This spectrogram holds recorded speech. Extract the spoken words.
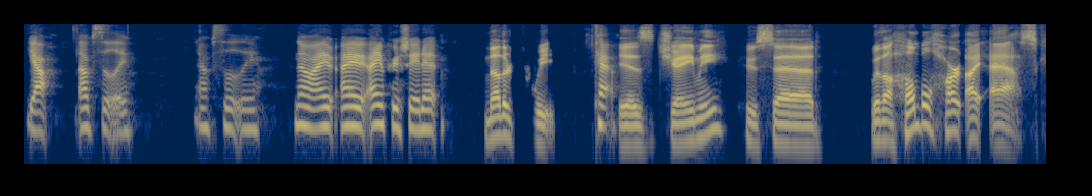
Yeah. Absolutely. Absolutely. No i i, I appreciate it. Another tweet okay is Jamie who said, "With a humble heart I ask,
